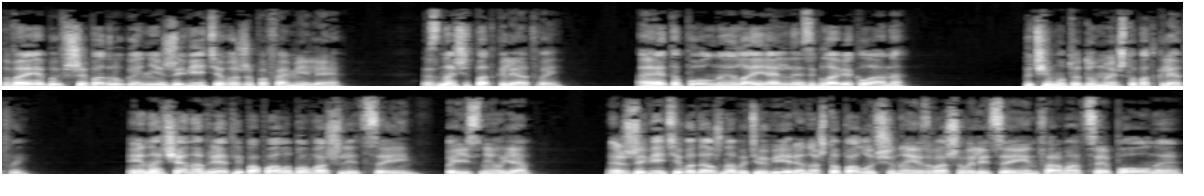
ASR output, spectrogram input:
Твоя бывшая подруга не Живетева же по фамилии?» Значит, под клятвой. А это полная лояльность главе клана. Почему ты думаешь, что под клятвой? Иначе она вряд ли попала бы в ваш лицей, пояснил я. Живетева должна быть уверена, что полученная из вашего лицея информация полная,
